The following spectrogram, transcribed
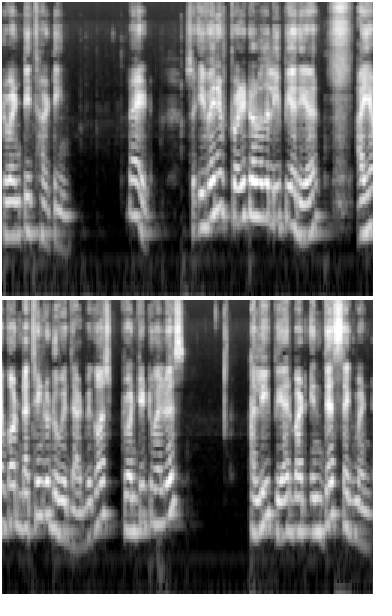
2013. Right. So even if 2012 was a leap year here, I have got nothing to do with that because 2012 is a leap year. But in this segment,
